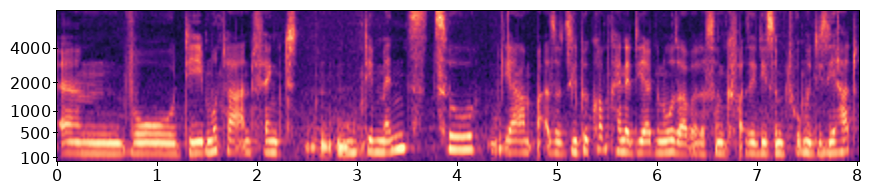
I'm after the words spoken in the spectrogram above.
ähm, wo die Mutter anfängt, Demenz zu, ja, also sie bekommt keine Diagnose, aber das sind quasi die Symptome, die sie hat.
